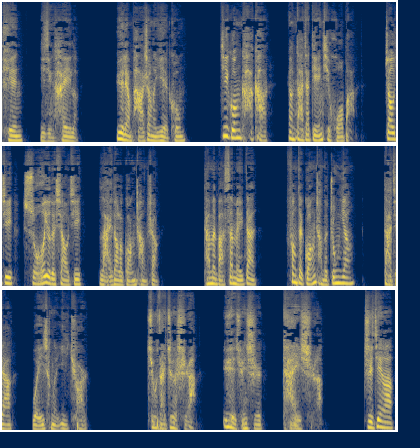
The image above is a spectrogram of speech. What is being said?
天已经黑了，月亮爬上了夜空。激光卡卡让大家点起火把，召集所有的小鸡来到了广场上。他们把三枚蛋放在广场的中央，大家围成了一圈就在这时啊，月全食开始了。只见啊，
